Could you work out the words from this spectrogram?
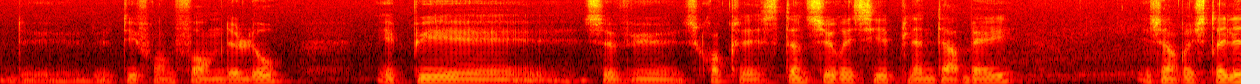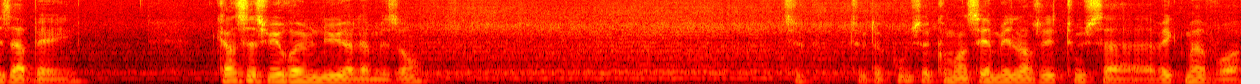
de, de, différentes formes de l'eau. Et puis, j'ai vu, je crois que c'est un cerisier plein d'abeilles. Et j'ai enregistré les abeilles. Quand je suis revenu à la maison, tout à coup, j'ai commencé à mélanger tout ça avec ma voix.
